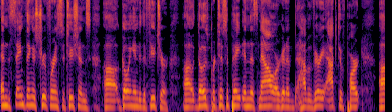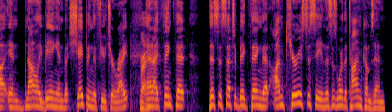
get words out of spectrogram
and the same thing is true for institutions uh, going into the future. Uh, those participate in this now are going to have a very active part uh, in not only being in but shaping the future, right? Right. And I think that this is such a big thing that I'm curious to see, and this is where the time comes in.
